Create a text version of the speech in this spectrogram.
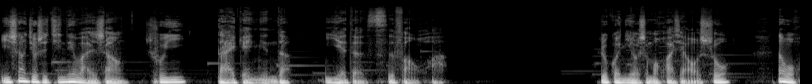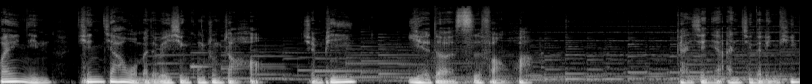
以上就是今天晚上初一带给您的夜的私房话。如果你有什么话想要说，那我欢迎您添加我们的微信公众账号，全拼音“夜的私房话”。感谢您安静的聆听，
